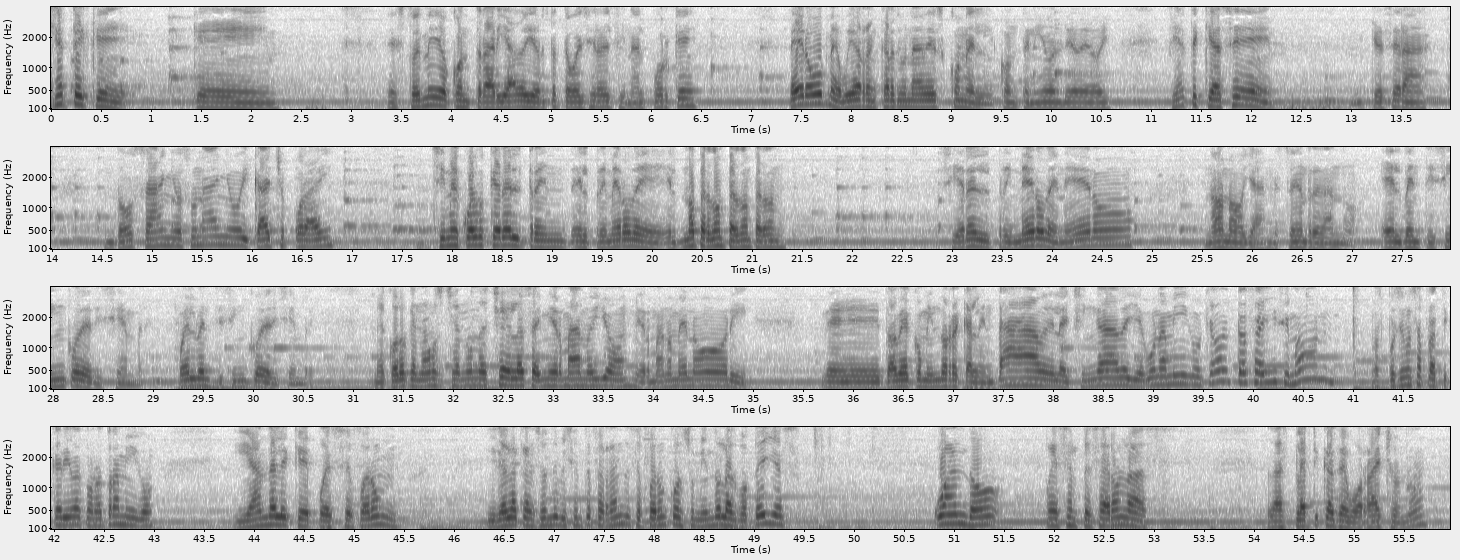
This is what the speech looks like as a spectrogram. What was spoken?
Fíjate que, que estoy medio contrariado y ahorita te voy a decir al final por qué. Pero me voy a arrancar de una vez con el contenido del día de hoy. Fíjate que hace, ¿qué será? Dos años, un año y cacho por ahí. Sí me acuerdo que era el, tren, el primero de... no, perdón, perdón, perdón. Si era el primero de enero... No, no, ya, me estoy enredando. El 25 de diciembre fue el 25 de diciembre. Me acuerdo que andamos echando unas chelas ahí mi hermano y yo, mi hermano menor, y eh, todavía comiendo recalentado y la chingada. Y llegó un amigo, ¿qué onda? ¿Estás ahí, Simón? Nos pusimos a platicar, iba con otro amigo. Y ándale que pues se fueron, diré la canción de Vicente Fernández, se fueron consumiendo las botellas. Cuando pues empezaron las, las pláticas de borrachos, ¿no?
